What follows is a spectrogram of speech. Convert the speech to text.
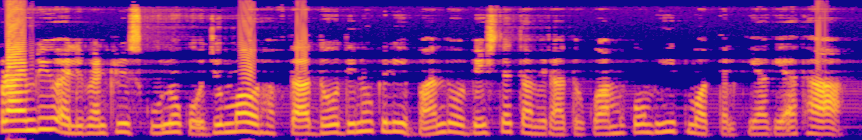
پرائمری اور ایلیمنٹری اسکولوں کو جمعہ اور ہفتہ دو دنوں کے لیے بند اور بیشتر تعمیراتوں کو بھی معطل کیا گیا تھا۔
